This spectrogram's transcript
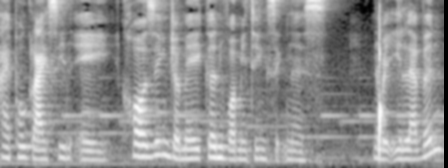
hypoglycine A, causing Jamaican vomiting sickness. Number 11.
